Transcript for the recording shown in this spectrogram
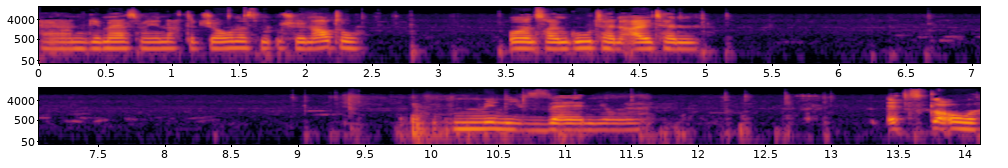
Dann gehen wir erstmal hier nach der Jonas mit einem schönen Auto. Und unserem guten alten Minivan, Junge. Let's go.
